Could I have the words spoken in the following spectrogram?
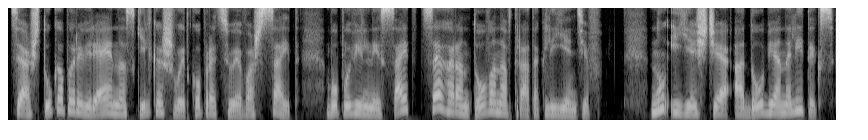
Ця штука перевіряє, наскільки швидко працює ваш сайт, бо повільний сайт – це гарантована втрата клієнтів. Ну і є ще Adobe Analytics.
